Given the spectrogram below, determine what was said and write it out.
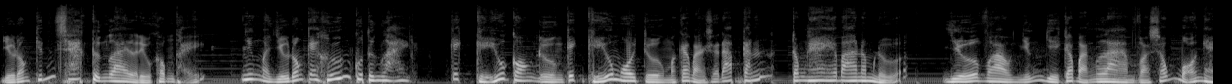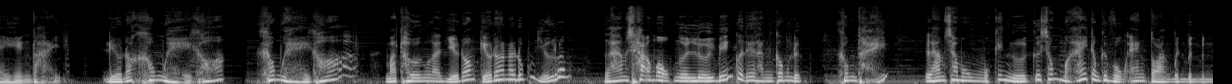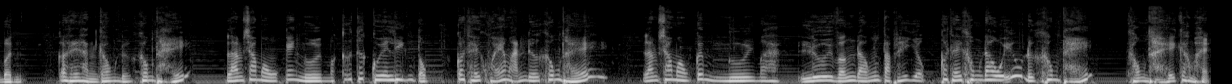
dự đoán chính xác tương lai là điều không thể. Nhưng mà dự đoán cái hướng của tương lai cái kiểu con đường cái kiểu môi trường mà các bạn sẽ đáp cánh trong hai hay ba năm nữa dựa vào những gì các bạn làm và sống mỗi ngày hiện tại điều nó không hề khó không hề khó. Mà thường là dự đoán kiểu đó nó đúng dữ lắm. Làm sao một người lười biếng có thể thành công được? Không thể. Làm sao một, một cái người cứ sống mãi trong cái vùng an toàn bình bình bình bình có thể thành công được? Không thể làm sao mà một cái người mà cứ thức khuya liên tục có thể khỏe mạnh được không thể? Làm sao mà một cái người mà lười vận động tập thể dục có thể không đau yếu được không thể? Không thể các bạn.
